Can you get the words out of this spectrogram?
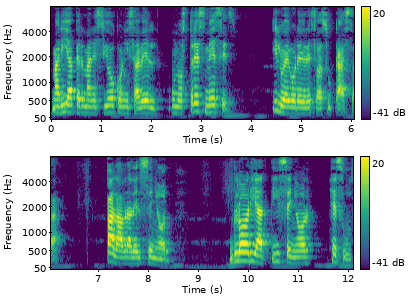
María permaneció con Isabel unos tres meses y luego regresó a su casa. Palabra del Señor. Gloria a ti, Señor Jesús.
